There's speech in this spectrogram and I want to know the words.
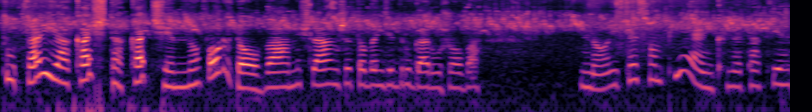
tutaj jakaś taka ciemnobordowa. Myślałam, że to będzie druga różowa. No i te są piękne, takie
